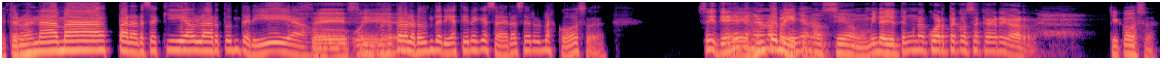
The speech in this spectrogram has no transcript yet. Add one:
Esto no es nada más pararse aquí a hablar tonterías Sí, o, o sí. incluso para hablar tonterías tiene que saber hacer las cosas. Sí, tienes que tener un una pequeña noción. Mira, yo tengo una cuarta cosa que agregar. ¿Qué cosa?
